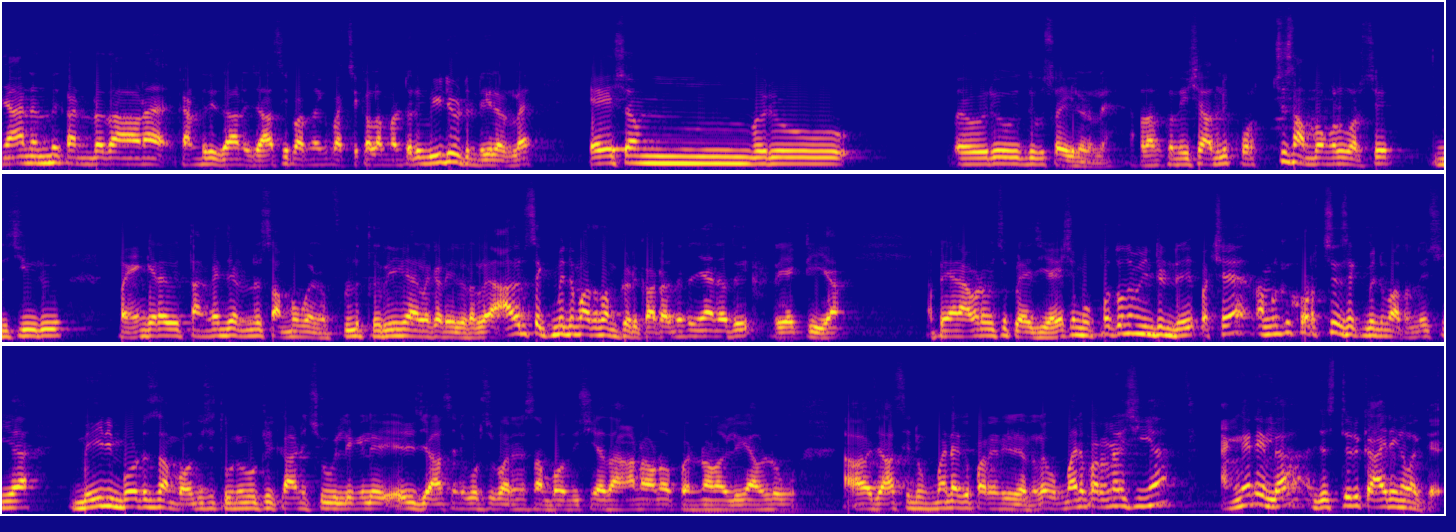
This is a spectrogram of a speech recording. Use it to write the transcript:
ഞാൻ എന്ന് കണ്ടതാണ് കണ്ടത് ഇതാണ് ജാസി പറഞ്ഞ പച്ചക്കള്ളം പറഞ്ഞിട്ട് ഒരു വീഡിയോ ഇട്ടുണ്ട് ഇതിലുള്ള ഏകദേശം ഒരു ഒരു ദിവസമായില്ലേ അപ്പൊ നമുക്ക് എന്താ വെച്ചാൽ അതിൽ കുറച്ച് സംഭവങ്ങൾ കുറച്ച് എന്താ ഒരു ഭയങ്കര ഒരു തങ്കം ചേട്ടന്റെ സംഭവമാണ് ഫുള്ള് തെറിയ കാലക്കടയിലുള്ള ആ ഒരു സെഗ്മെന്റ് മാത്രം നമുക്ക് എടുക്കാം എന്നിട്ട് ഞാനത് റിയാക്ട് ചെയ്യാം. അപ്പൊ ഞാൻ അവിടെ വെച്ച് പ്ലേ ചെയ്യാം. ഏകദേശം മുപ്പത്തൊന്ന് മിനിറ്റ് ഉണ്ട്. പക്ഷേ നമുക്ക് കുറച്ച് സെഗ്മെന്റ് മാത്രം. എന്താ വെച്ചാൽ മെയിൻ ഇമ്പോർട്ടൻസ് സംഭവം എന്ന് വെച്ചാൽ തുണിമുക്കി കാണിച്ചു ഇല്ലെങ്കിൽ ജാസിനെ കുറിച്ച് പറയുന്ന സംഭവം എന്ന് വെച്ചാൽ അതാണോ പെണ്ണാണോ അല്ലെങ്കിൽ അവളുടെ ജാസിന്റെ ഉമ്മനൊക്കെ പറയുന്നില്ല ഉമ്മനെ പറയുന്നത് വെച്ച് കഴിഞ്ഞാൽ അങ്ങനെയല്ല ജസ്റ്റ് ഒരു കാര്യങ്ങളൊക്കെ.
